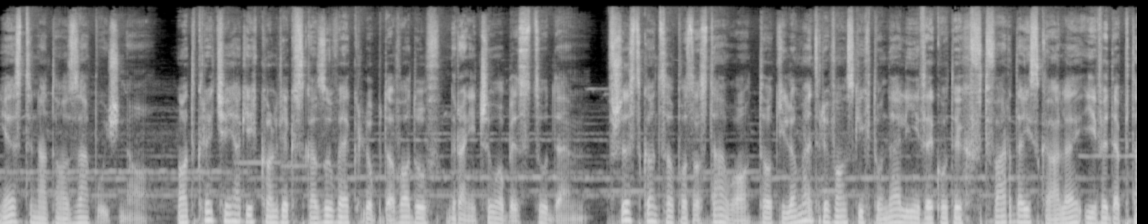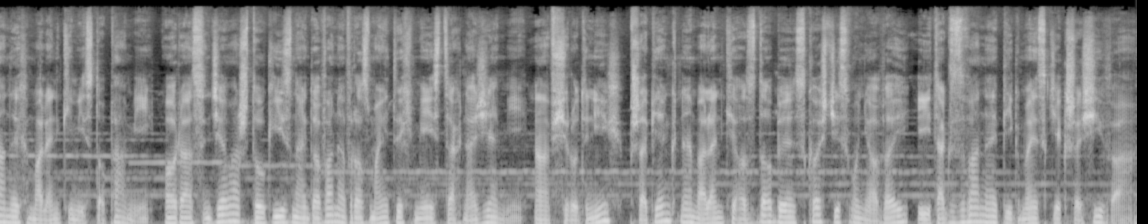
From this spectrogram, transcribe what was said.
Jest na to za późno. Odkrycie jakichkolwiek wskazówek lub dowodów graniczyłoby z cudem. Wszystko, co pozostało, to kilometry wąskich tuneli wykutych w twardej skale i wydeptanych maleńkimi stopami oraz dzieła sztuki znajdowane w rozmaitych miejscach na ziemi, a wśród nich przepiękne maleńkie ozdoby z kości słoniowej i tak zwane pigmejskie krzesiwa,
